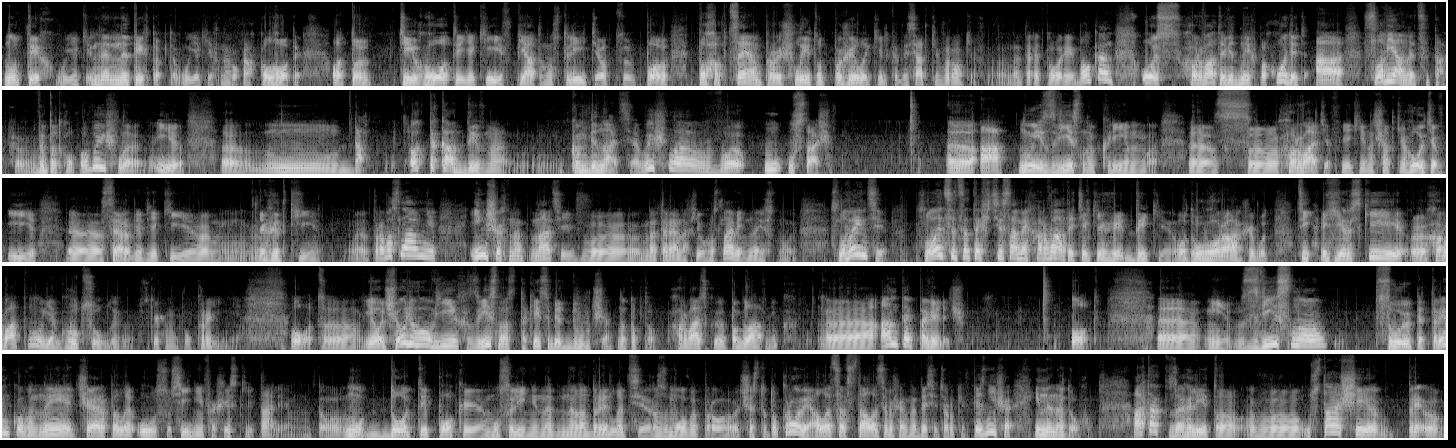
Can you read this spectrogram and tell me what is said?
Ну, тих, у яких не, не тих, тобто у яких на руках колготи. От то ті готи, які в 5 столітті от по похопцем пройшли тут, пожили кілька десятків років на території Балкан. Ось хорвати від них походять, а слав'яни це так випадково вийшли. І е, да. от така дивна комбінація вийшла в у Усташів. Е, А, ну і звісно, крім е, з хорватів, які нащадки готів, і е, сербів, які гидкі е, православні, інших націй в, на теренах Югославії не існує. Словенці, словенці це ті самі хорвати, тільки дикі, от у горах живуть. Ці гірські е, хорвати, ну як гуцули, скажімо, в Україні. От, е, і очолював їх, звісно, такий собі дуча, ну тобто хорватською поглавник, е, Анте Павеліч. От. Е, і, звісно, свою підтримку вони черпали у сусідній фашистській Італії. То, ну, доти, поки Муссоліні не, набридла ці розмови про чистоту крові, але це сталося вже на 10 років пізніше і ненадовго. А так, взагалі-то, в Усташі,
